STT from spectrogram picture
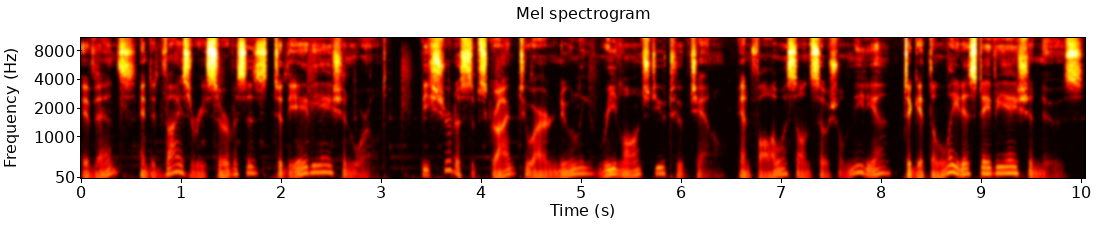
events, and advisory services to the aviation world. Be sure to subscribe to our newly relaunched YouTube channel and follow us on social media to get the latest aviation news.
